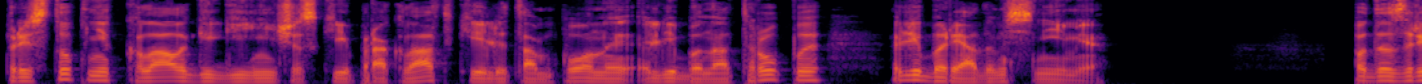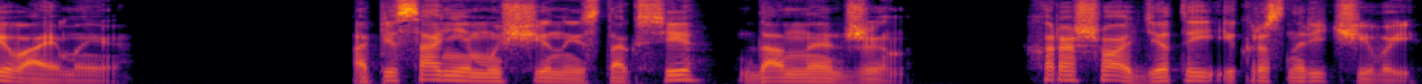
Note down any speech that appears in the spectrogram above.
Преступник клал гигиенические прокладки или тампоны либо на трупы, либо рядом с ними. Подозреваемые. Описание мужчины из такси, данное Джин. Хорошо одетый и красноречивый.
